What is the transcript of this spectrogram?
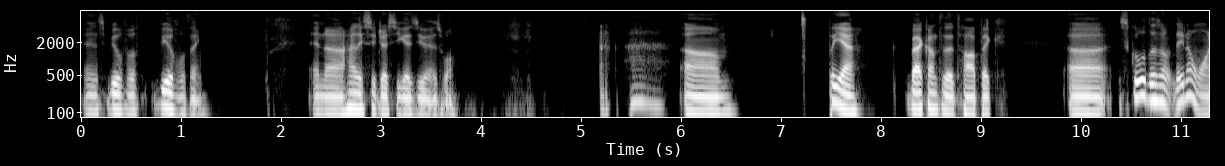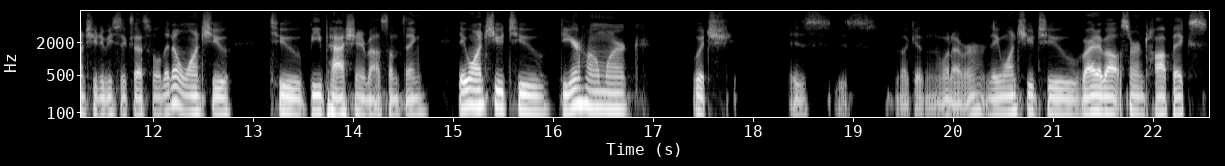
and it's a beautiful beautiful thing and uh, highly suggest you guys do it as well. um, but yeah, back onto the topic. Uh, school doesn't. They don't want you to be successful. They don't want you to be passionate about something. They want you to do your homework, which is is like whatever. They want you to write about certain topics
